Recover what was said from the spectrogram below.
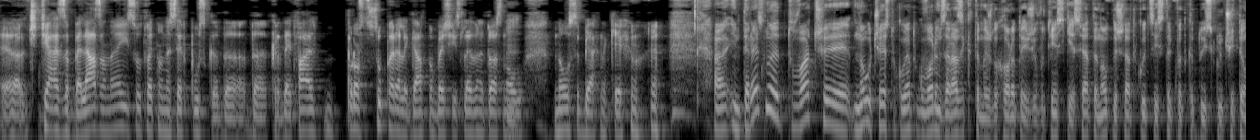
а, че тя е забелязана и съответно не се впуска да, да краде. Това е просто супер елегантно беше изследването. Аз много, mm. много се бях на кефил. интересно е това, че много често, когато говорим за разликата между хората и животинския свят, едно от нещата, които се изтъкват като изключително,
